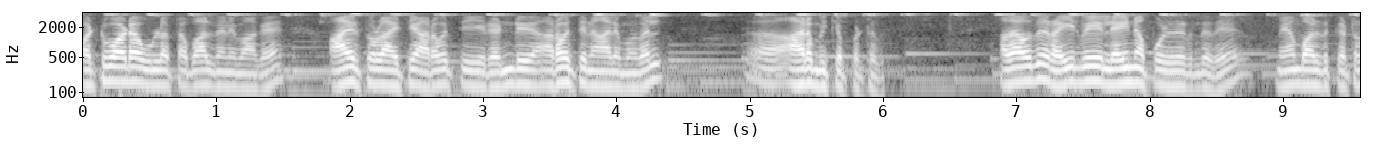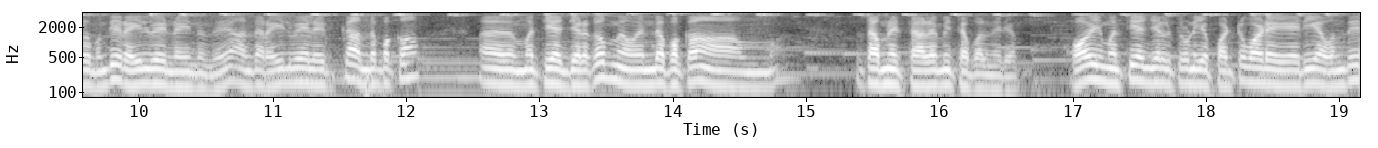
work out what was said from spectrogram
பட்டுவாடா உள்ள தபால் நிலையமாக ஆயிரத்தி தொள்ளாயிரத்தி அறுபத்தி ரெண்டு அறுபத்தி நாலு முதல் ஆரம்பிக்கப்பட்டது. அதாவது ரயில்வே லைன் அப்பொழுது இருந்தது. மேம்பாலத்து கட்டுறது வந்து ரயில்வே லைன் இருந்தது. அந்த ரயில்வே லைனுக்கு அந்த பக்கம் மத்திய அஞ்சலகம் இந்த பக்கம் தமிழ் தலைமை தபால் நிலையம். கோவை மத்திய அஞ்சலகத்தினுடைய பட்டுவாடை ஏரியா வந்து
